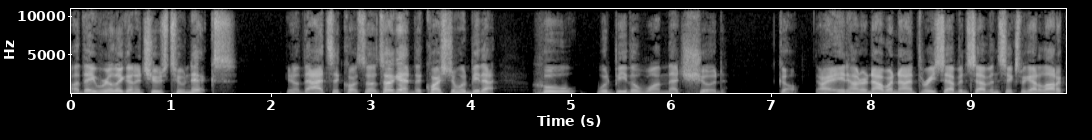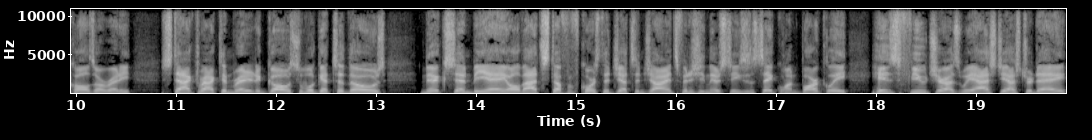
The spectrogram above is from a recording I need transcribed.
are they really going to choose two Knicks you know, that's of course. So, so again, the question would be that who would be the one that should go? All right, 800 919 3776. We got a lot of calls already. Stacked, racked, and ready to go. So we'll get to those. Knicks, NBA, all that stuff. Of course, the Jets and Giants finishing their season. Saquon Barkley, his future, as we asked yesterday,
